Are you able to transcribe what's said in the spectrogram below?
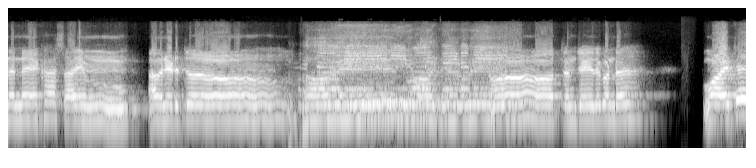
തന്നെ കാസായും അവനെടുത്തു. മാത്രം ചെയ്തുകൊണ്ട് വാഴ്ത്തേ.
